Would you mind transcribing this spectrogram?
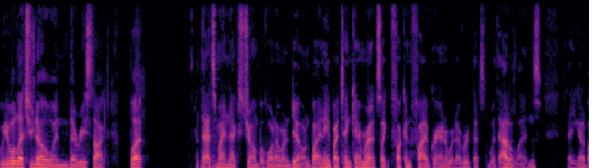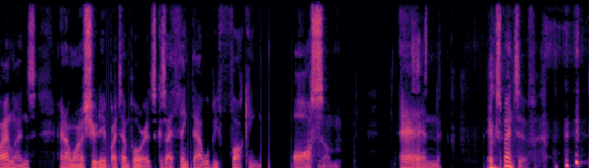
We will let you know when they're restocked. But that's my next jump of what I want to do. I want to buy an eight by ten camera. It's like fucking five grand or whatever. That's without a lens. Then you got to buy a lens, and I want to shoot eight by ten Polaroids because I think that will be fucking awesome and expensive.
